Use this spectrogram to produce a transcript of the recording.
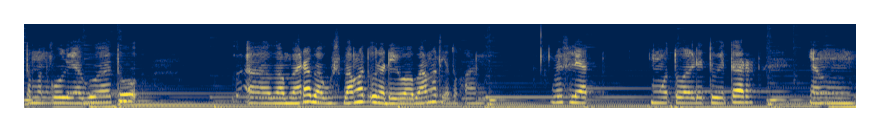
teman kuliah gue tuh uh, gambarnya bagus banget udah dewa banget gitu kan. Terus lihat mutual di twitter yang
